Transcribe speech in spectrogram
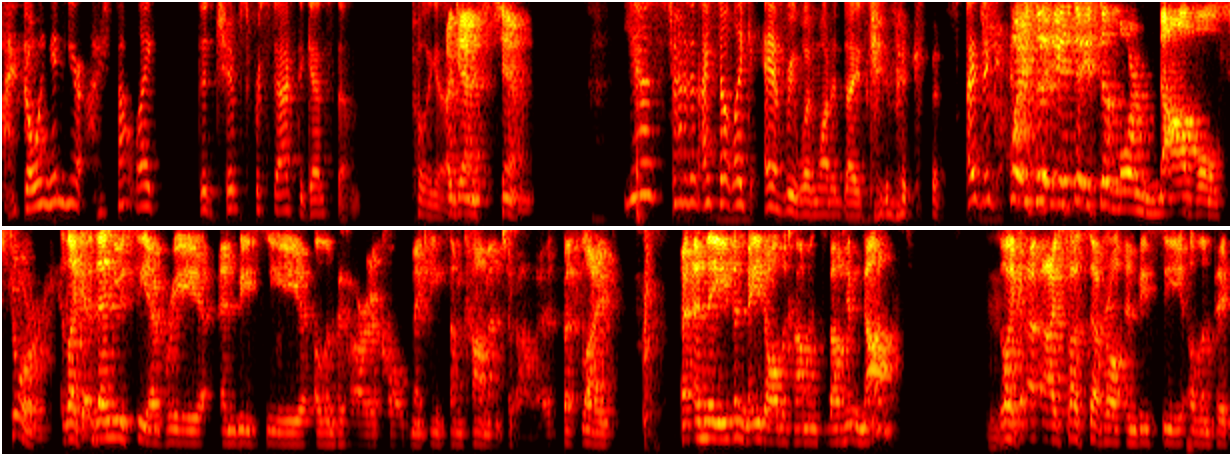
I, going in here, I felt like the chips were stacked against them, pulling it out. against Tim. Yes, Jonathan, I felt like everyone wanted Daisuke to make this. I think Well, it's a it's a, it's a more novel story. Like then you see every NBC Olympic article making some comment about it, but like, and they even made all the comments about him not. Mhm. Like I I saw several NBC Olympic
